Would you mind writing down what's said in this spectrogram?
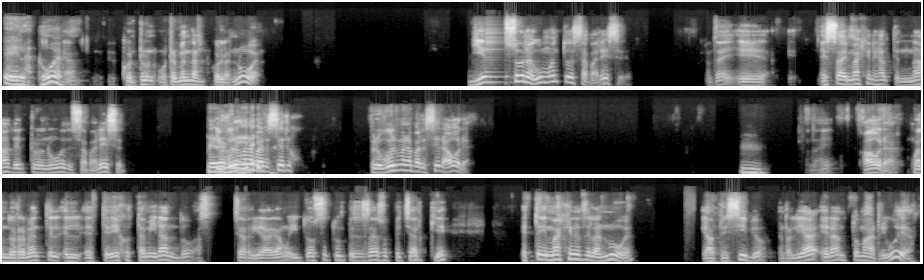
En las nubes. Con, tremenda, con las nubes. Y eso en algún momento desaparece. Eh, esas imágenes alternadas dentro de la nube desaparecen. Pero vuelven a aparecer, pero vuelven a aparecer ahora. Mm. Ahora, cuando realmente el, este viejo está mirando hacia arriba, digamos, y entonces tú empiezas a sospechar que estas imágenes de las nubes, al principio, en realidad eran tomas atribuidas,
